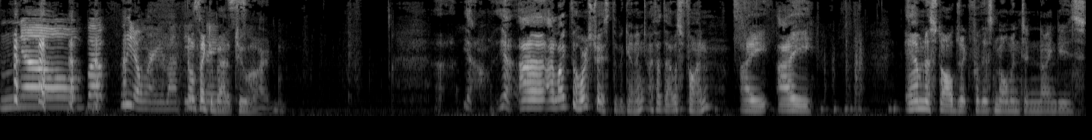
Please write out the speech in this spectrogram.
No, but we don't worry about these. Don't think about it too hard. Uh, yeah, yeah. Uh, I liked the horse chase at the beginning. I thought that was fun. I I am nostalgic for this moment in '90s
